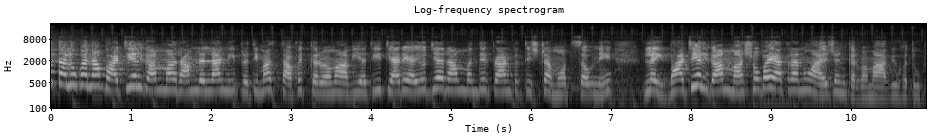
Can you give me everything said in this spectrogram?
કંડલા તાલુકાના ભાટિયલ ગામમાં રામલલ્લાની પ્રતિમા સ્થાપિત કરવામાં આવી હતી. ત્યારે અયોધ્યા રામ મંદિર પ્રાણ પ્રતિષ્ઠા મહોત્સવને લઈ ભાટિયલ ગામમાં શોભાયાત્રાનું આયોજન કરવામાં આવ્યું હતું.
